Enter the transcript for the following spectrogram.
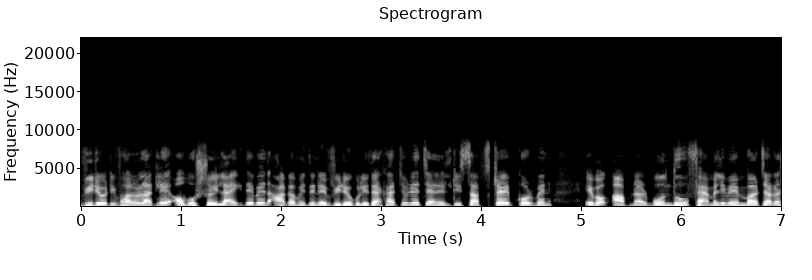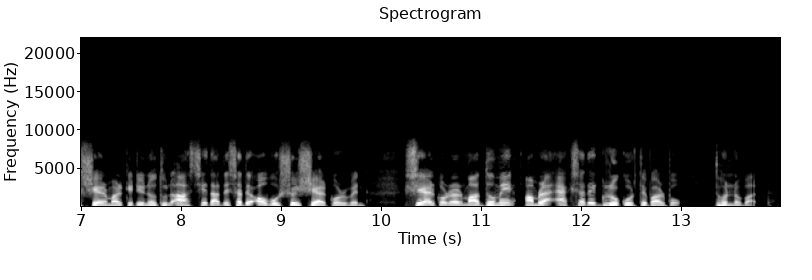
ভিডিওটি ভালো লাগলে অবশ্যই লাইক দেবেন। আগামী দিনের ভিডিওগুলি দেখার জন্য চ্যানেলটি সাবস্ক্রাইব করবেন এবং আপনার বন্ধু ফ্যামিলি মেম্বার যারা শেয়ার মার্কেটে নতুন আসছে, তাদের সাথে অবশ্যই শেয়ার করবেন। শেয়ার করার মাধ্যমে আমরা একসাথে গ্রো করতে পারব। ধন্যবাদ।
